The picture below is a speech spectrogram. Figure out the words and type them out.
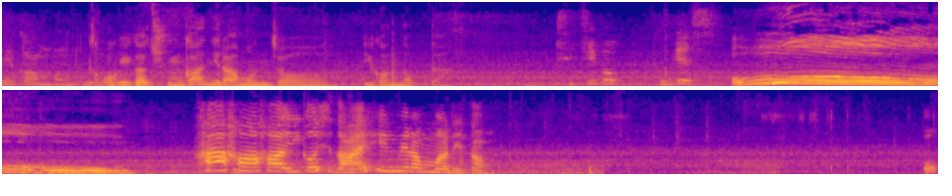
얘가 한번 돌아. 거기가 중간이라 먼저 익었나 보다. 뒤집어 보겠어. 오! 하하하 이것이 나의 힘이란 말이다. 어?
